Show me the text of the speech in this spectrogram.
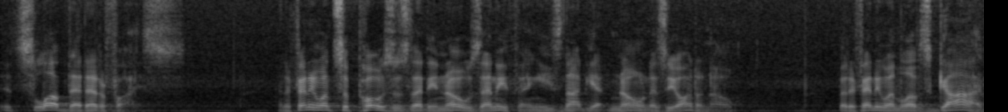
It's love that edifies. And if anyone supposes that he knows anything, he's not yet known as he ought to know. But if anyone loves God,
